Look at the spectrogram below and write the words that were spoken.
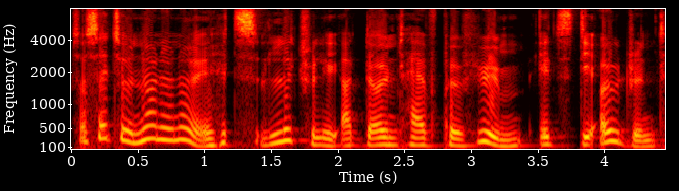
So I said to her, No, no, no. It's literally, I don't have perfume. It's deodorant.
